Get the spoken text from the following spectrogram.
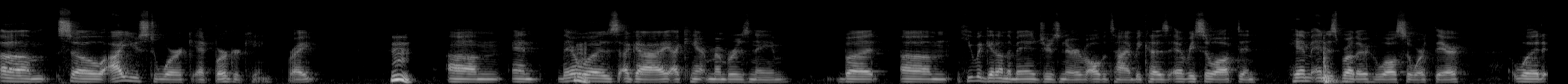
Um, so I used to work at Burger King, right? Hmm. Um, and there Hmm. was a guy I can't remember his name, but um, he would get on the manager's nerve all the time because every so often, him and his brother, who also worked there, would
